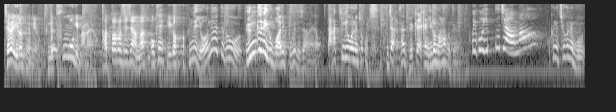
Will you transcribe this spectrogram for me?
제가 이런 편이에요. 근데 품목이 많아요. 다 떨어지지 않나? 오케이, 이거. 근데 연애할 때도 은근히 이거 많이 보게 되지 않아요? 나 같은 경우는 조금 굳이 안 사도 될까? 약간 이런 말 하거든 어, 이거 이쁘지 않아? 근데 최근에 뭐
